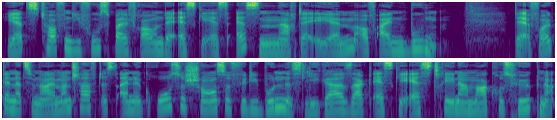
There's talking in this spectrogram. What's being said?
Jetzt hoffen die Fußballfrauen der SGS Essen nach der EM auf einen Boom. Der Erfolg der Nationalmannschaft ist eine große Chance für die Bundesliga, sagt SGS-Trainer Markus Högner.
